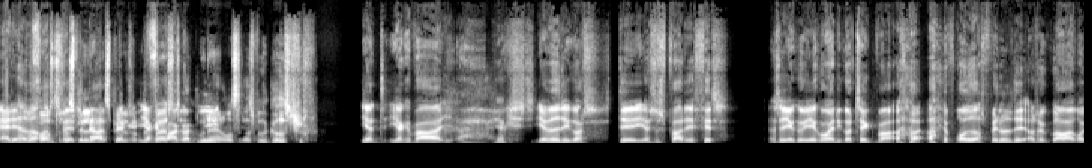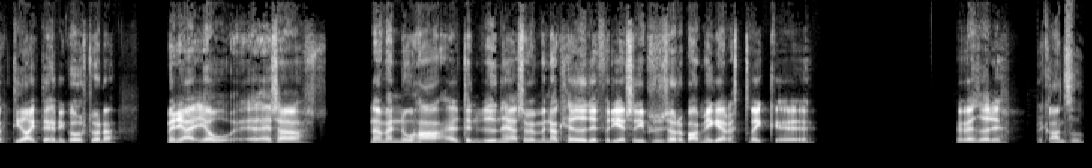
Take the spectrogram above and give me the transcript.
Ja, det havde Du været at spille det her åndssvagt spil som Jeg, jeg det kan bare første, godt at jeg lide, nogensinde har spillet Ghost Runner. jeg, jeg kan bare, jeg, jeg ved det godt. Det, jeg synes bare, det er fedt. Altså, jeg, kunne- jeg kunne rigtig godt tænke mig, at jeg prøvede at spille det, og så kunne jeg bare rykke direkte hen i Ghost Runner. Men jeg, jo, altså, når man nu har alt den viden her, så vil man nok have det, fordi at så lige pludselig så er der bare mega restrik, øh, hvad hedder det, Begrænset.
